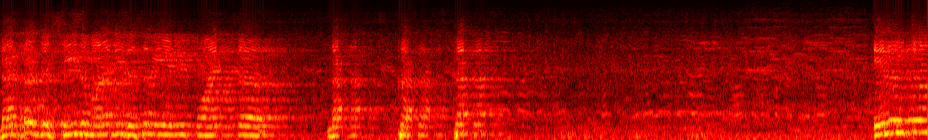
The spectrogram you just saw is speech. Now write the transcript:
ਡਾਕਟਰ ਜਸਵੀਰ ਮਾਨਾ ਜੀ ਦੱਸਣਗੇ ਵੀ ਪੁਆਇੰਟ ਇਹਦੇ ਵਿੱਚੋਂ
